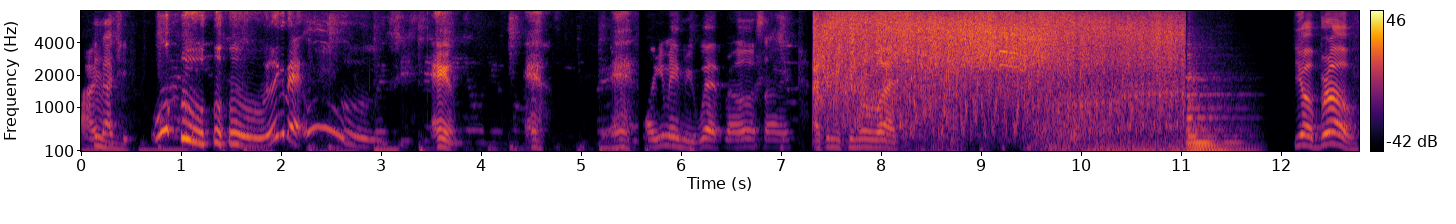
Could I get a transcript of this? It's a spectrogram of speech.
I got you. Ooh, look at that. Ooh. damn, Damn. Oh, you made me wet, bro. Sorry. I can make you more wet. Yo, bro.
